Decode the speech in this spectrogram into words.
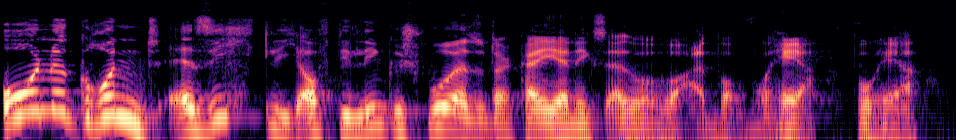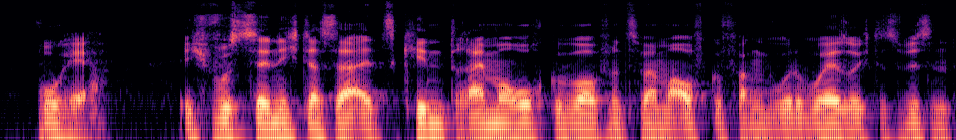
ohne Grund ersichtlich auf die linke Spur, also da kann ich ja nichts, also woher, woher, woher? Ich wusste ja nicht, dass er als Kind dreimal hochgeworfen und zweimal aufgefangen wurde. Woher soll ich das wissen?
